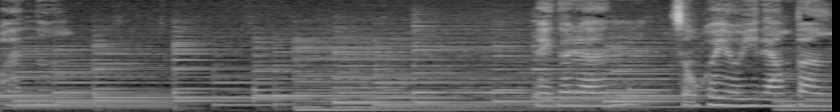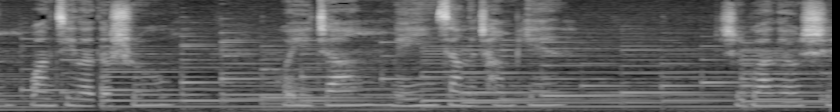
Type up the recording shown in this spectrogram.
欢呢？每个人总会有一两本忘记了的书，或一张没印象的唱片。时光流逝，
